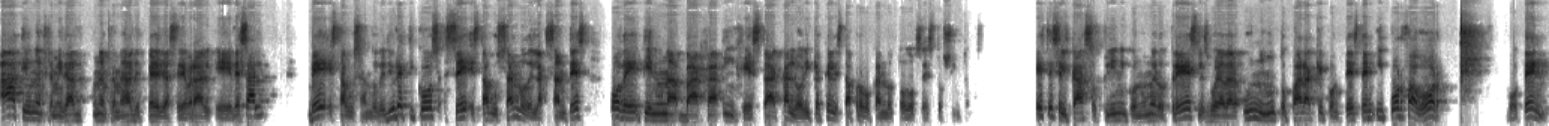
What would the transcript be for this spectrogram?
A tiene una enfermedad, una enfermedad de pérdida cerebral eh, de sal. B está abusando de diuréticos. C está abusando de laxantes. O D tiene una baja ingesta calórica que le está provocando todos estos síntomas. Este es el caso clínico número 3. Les voy a dar un minuto para que contesten y por favor, voten.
